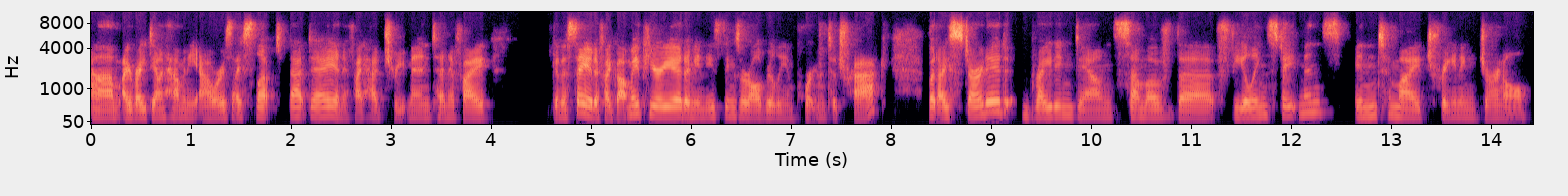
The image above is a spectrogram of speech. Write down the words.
Um, I write down how many hours I slept that day and if I had treatment and if I going to say it if I got my period. I mean, these things are all really important to track. But I started writing down some of the feeling statements into my training journal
